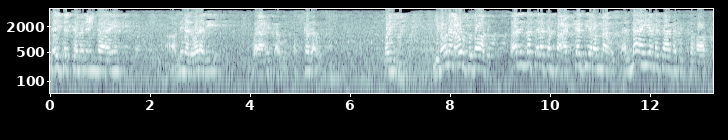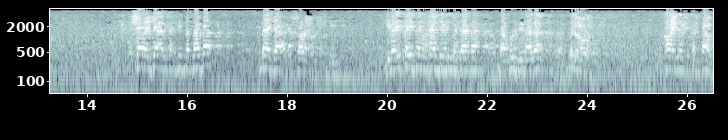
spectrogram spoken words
ليست كمن عندها آه، من الولد واحد أو, أو كذا أو طيب. يبقى هنا العرف ضابط. وهذه المسألة تنفعك كثيرا ما أسأل ما هي مسافة السفر؟ الشرع جاء بتحديد مسافة؟ ما جاء في الشرع بتحديد. يبقى كيف نحدد المسافة؟ نقول بماذا؟ بالعرف. قاعدة تنفعك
